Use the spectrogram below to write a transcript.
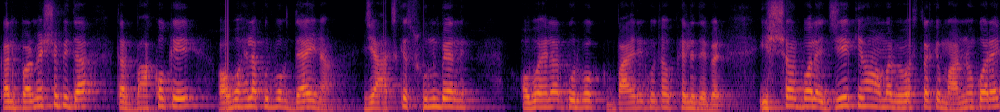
কারণ পরমেশ্বর পিতা তার বাক্যকে অবহেলাপূর্বক দেয় না। যে আজকে শুনবেন অবহেলার পূর্বক বাইরে কোথাও ফেলে দেবেন। ঈশ্বর বলে, যে কেউ আমার ব্যবস্থাকে মান্য করে,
